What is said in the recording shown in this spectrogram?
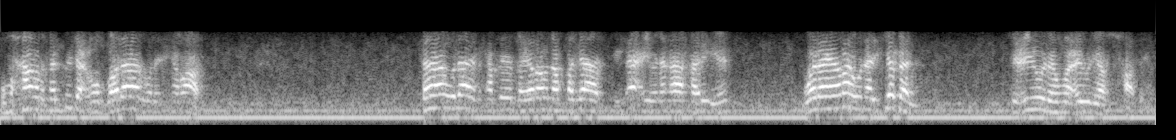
ومحاورة البدع والضلال والانحراف. فهؤلاء الحقيقة يرون قذات في أعين الآخرين ولا يرون الجبل في عيونهم وعيون أصحابهم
